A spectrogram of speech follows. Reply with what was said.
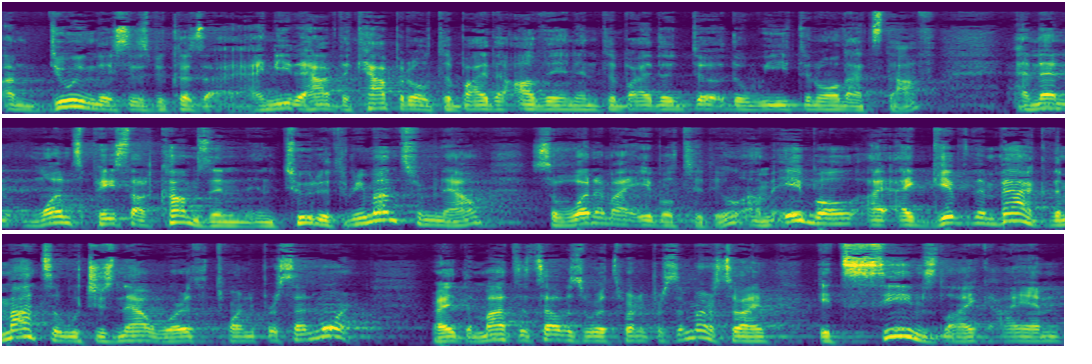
I'm doing this is because I, I need to have the capital to buy the oven and to buy the, the, the, wheat and all that stuff. And then once Pesach comes in, in two to three months from now, so what am I able to do? I'm able, I, I give them back the matzah, which is now worth 20% more, right? The matzah itself is worth 20% more. So I, it seems like I am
